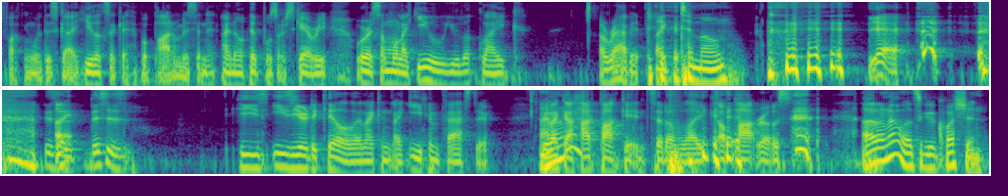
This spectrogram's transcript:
fucking with this guy. He looks like a hippopotamus, and I know hippos are scary. Whereas someone like you, you look like a rabbit. like Timon? Yeah. It's like this is he's easier to kill and I can like eat him faster. You're like a Oh. hot pocket instead of like a pot roast. I don't know. That's a good question.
